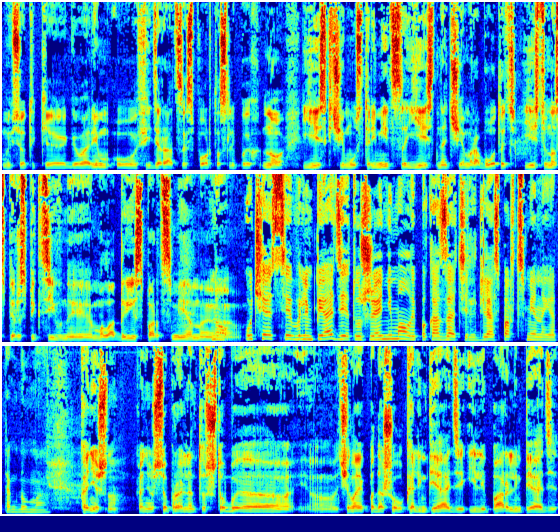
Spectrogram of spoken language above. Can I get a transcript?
мы все-таки говорим о Федерации спорта слепых. Но есть к чему стремиться, есть над чем работать, есть у нас перспективные молодые спортсмены. Но участие в Олимпиаде – это уже немалый показатель для спортсмена, я так думаю. Конечно, Конечно, все правильно. То, чтобы э, человек подошел к Олимпиаде или Паралимпиаде,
